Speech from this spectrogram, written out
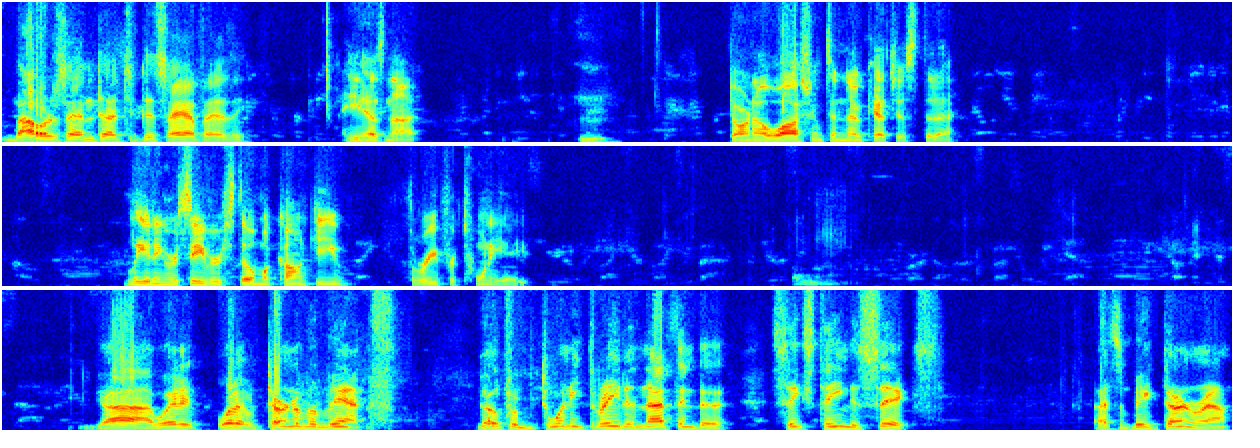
Bowers hadn't touched it this half, has he? He has not. Mm. Darnell Washington, no catches today. Leading receiver still McConkey, three for 28. God, what a, what a turn of events. Go from 23 to nothing to 16 to 6. That's a big turnaround.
